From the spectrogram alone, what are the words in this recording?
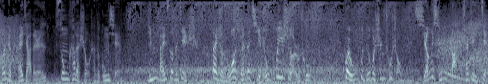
穿着铠甲的人松开了手上的弓弦，银白色的箭矢带着螺旋的气流飞射而出。怪物不得不伸出手，强行挡下这一剑。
